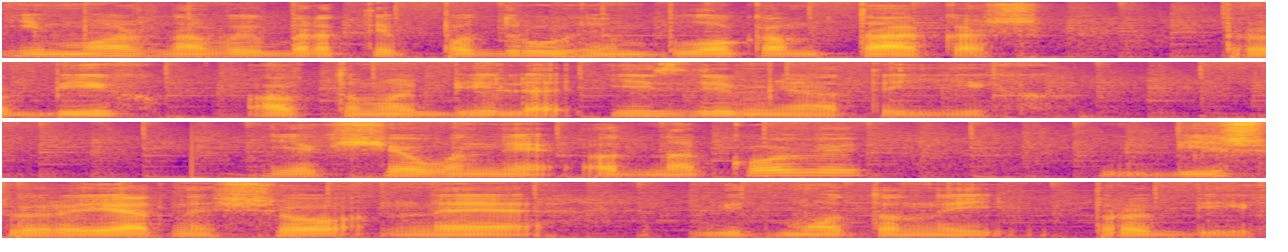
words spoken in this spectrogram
І можна вибрати по другим блокам також пробіг автомобіля і зрівняти їх. Якщо вони однакові, більш вероятно, що не відмотаний пробіг.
